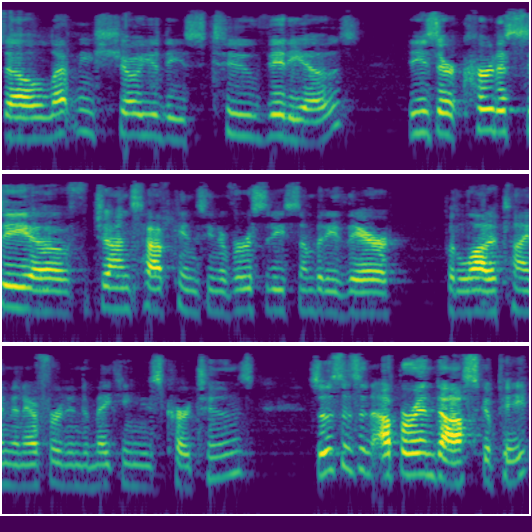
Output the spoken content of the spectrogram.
So let me show you these two videos. These are courtesy of Johns Hopkins University. Somebody there put a lot of time and effort into making these cartoons. So this is an upper endoscopy.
